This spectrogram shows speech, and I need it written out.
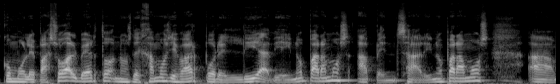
como le pasó a Alberto, nos dejamos llevar por el día a día y no paramos a pensar y no paramos a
